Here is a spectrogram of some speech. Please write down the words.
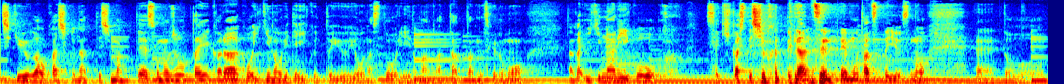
地球がおかしくなってしまってその状態からこう生き延びていくというようなストーリーの漫画ってあったんですけどもなんかいきなりこう石化してしまって何千年も経つというそのえっ、と、うん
